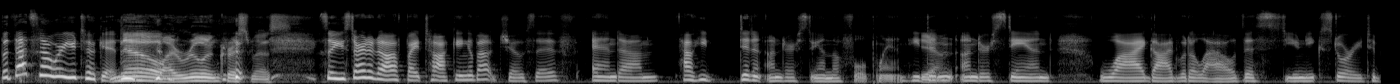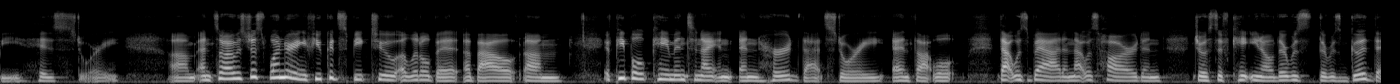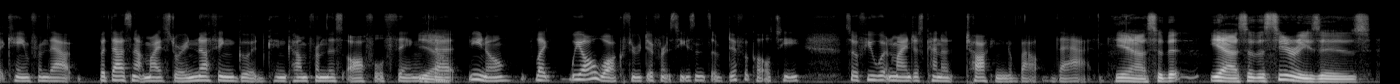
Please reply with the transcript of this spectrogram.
but that's not where you took it. No, I ruined Christmas. So you started off by talking about Joseph and um, how he didn't understand the full plan. He Yeah. didn't understand why God would allow this unique story to be his story. Um, and so I was just wondering if you could speak to a little bit about um, if people came in tonight and, and heard that story and thought, well, that was bad and that was hard, and Joseph came, you know, there was there was good that came from that, but that's not my story. Nothing good can come from this awful thing Yeah. that you know, like we all walk through different seasons of difficulty. So if you wouldn't mind just kind of talking about that. Yeah, so the yeah, so the series is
